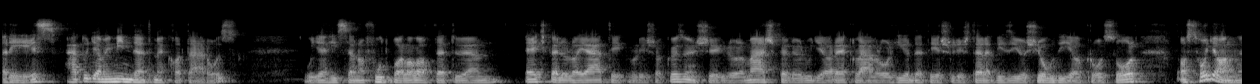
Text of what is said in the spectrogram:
rész, hát ugye ami mindent meghatároz, ugye, hiszen a futball alapvetően egyfelől a játékról és a közönségről, másfelől ugye a reklámról, hirdetésről és televíziós jogdíjakról szól, azt hogyan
